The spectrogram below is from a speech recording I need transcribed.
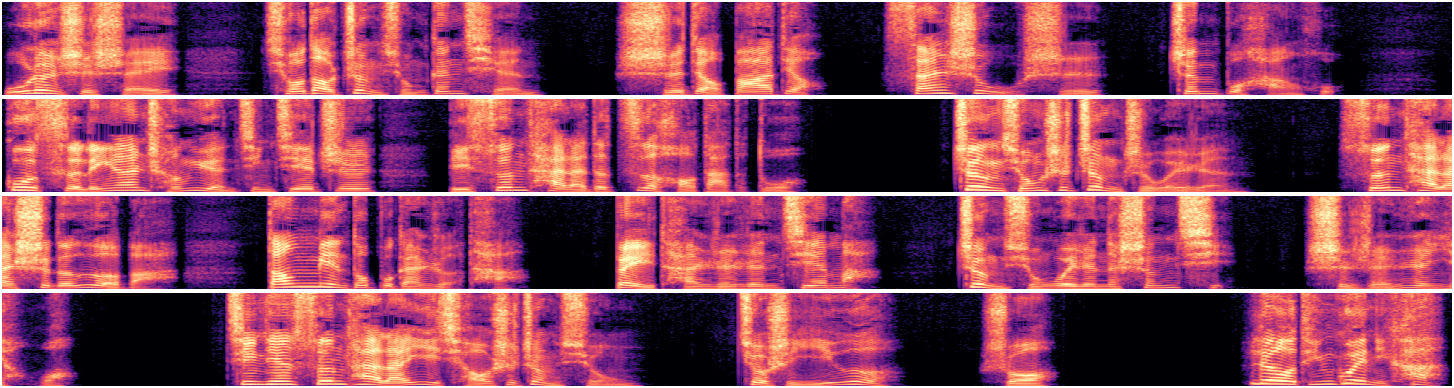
无论是谁，求到郑雄跟前，十吊八吊，三十五十，真不含糊。故此临安城远近皆知，比孙太来的字号大得多。郑雄是正直为人，孙太来是个恶霸，当面都不敢惹他，背谈人人皆骂。郑雄为人的生气，是人人仰望。今天孙太来一瞧是郑雄，就是一恶，说：“廖廷贵，你看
